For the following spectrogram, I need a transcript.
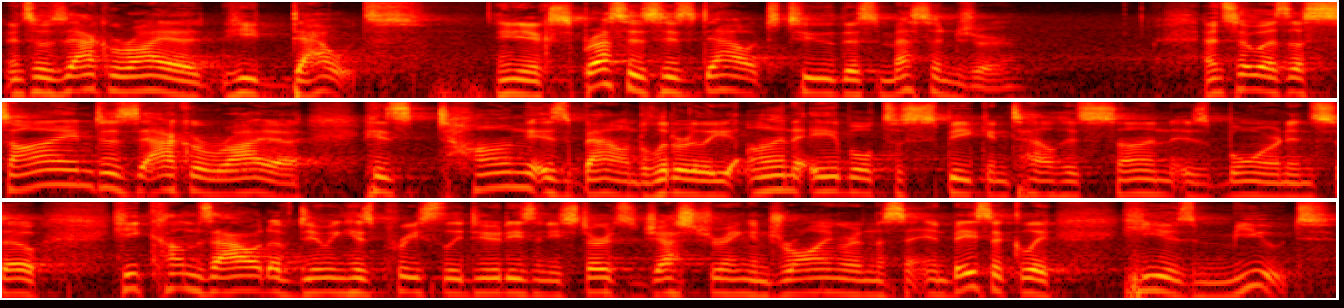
And so Zechariah, he doubts. He expresses his doubt to this messenger. And so, as a sign to Zechariah, his tongue is bound, literally unable to speak until his son is born. And so, he comes out of doing his priestly duties and he starts gesturing and drawing her in the and basically, he is mute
